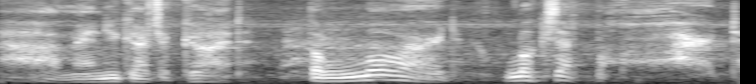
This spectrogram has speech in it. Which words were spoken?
Oh man, you guys are good. The Lord looks at the heart.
